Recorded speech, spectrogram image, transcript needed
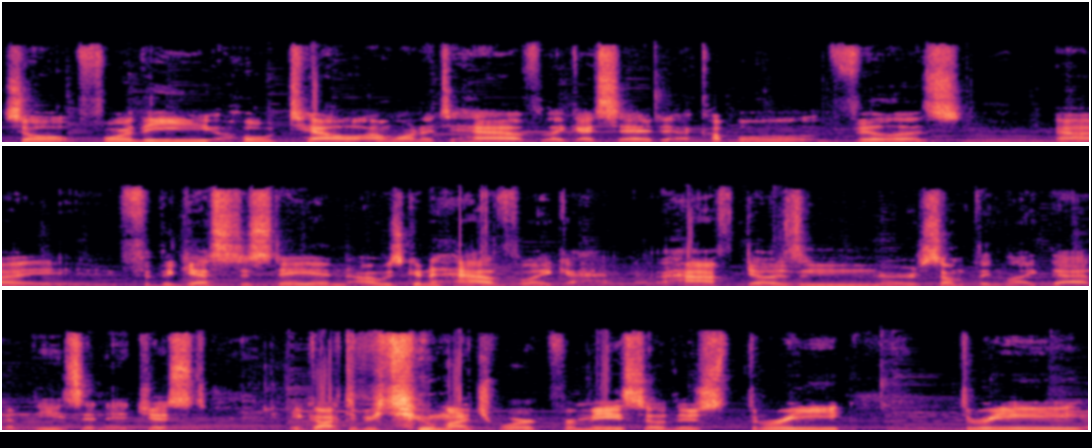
So for the hotel, I wanted to have, like I said, a couple villas uh, for the guests to stay in. I was gonna have like a, a, half dozen or something like that of these, and it just it got to be too much work for me. So there's three, three,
